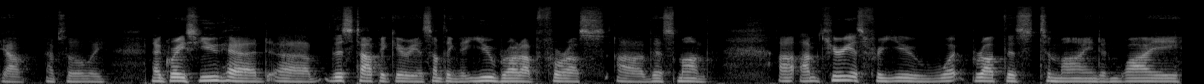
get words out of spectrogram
Yeah, absolutely. Now, Grace, you had uh, this topic area, something that you brought up for us uh, this month. Uh, I'm curious for you, what brought this to mind and why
